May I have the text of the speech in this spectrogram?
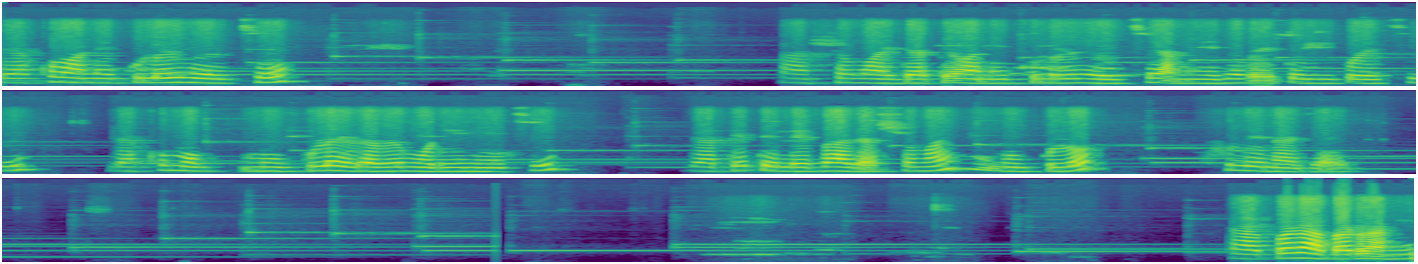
দেখো অনেকগুলোই হয়েছে। পাঁচশো ময়দাতে অনেকগুলোই হয়েছে, আমি এভাবে তৈরি করেছি। দেখো মুখগুলো এভাবে মরিয়ে নিয়েছি, যাতে তেলে ভাজার সময় মুখগুলো ফুলে না যায়। তারপর আবারও আমি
